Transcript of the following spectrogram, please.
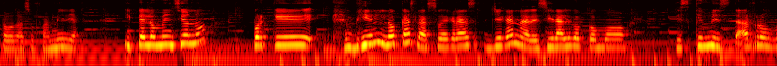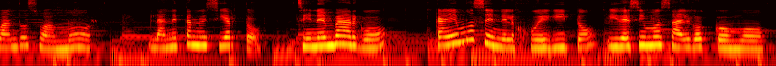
toda su familia. Y te lo menciono porque bien locas las suegras llegan a decir algo como, es que me está robando su amor. La neta no es cierto. Sin embargo, caemos en el jueguito y decimos algo como,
